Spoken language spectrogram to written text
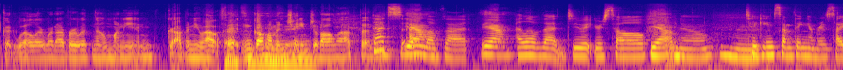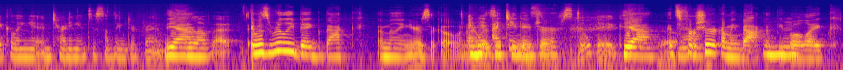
Goodwill or whatever with no money and grab a new outfit That's and go home and change it all up. And, That's yeah. I love that. Yeah. I love that. Do it yourself. Yeah. You know, taking something and recycling it and turning it into something different. Yeah. I love that. It was really big back a million years ago when And I it- was a think teenager. It's still big. Yeah, it's for sure coming back with mm-hmm. people like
